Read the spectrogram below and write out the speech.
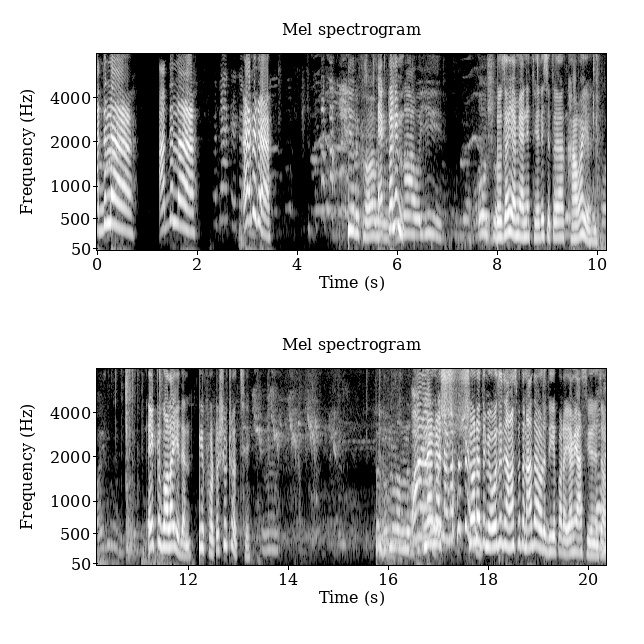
আব্দুল্লাহ! আব্দুল্লাহ! এ বেটা! একটা নিম। রোজাই আমি আনে থুয়ে দিছি তো আর খাওয়াই একটু গলাইয়ে দেন। ফটোশুট হচ্ছে? না না শোনো তুমি ও যদি নামাজ পড়তে না দাও ওরা দিয়ে পারাই আমি আসি এনে যাও।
